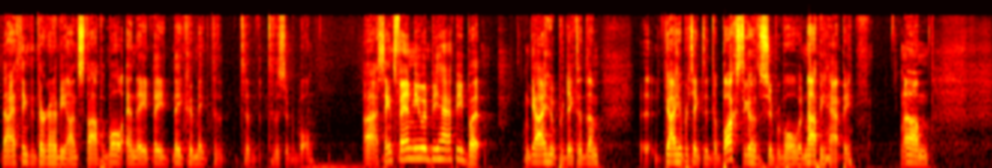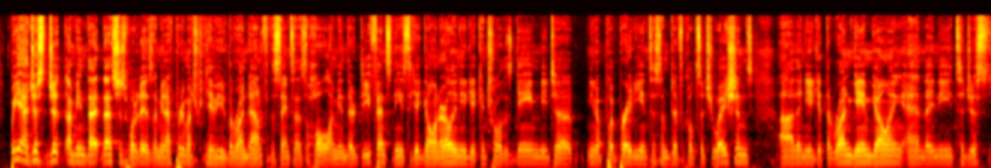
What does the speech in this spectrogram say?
then I think that they're going to be unstoppable and they they, they could make to to, to the Super Bowl. Uh, Saints fan me would be happy, but guy who predicted them, uh, guy who predicted the Bucks to go to the Super Bowl would not be happy. Um, but yeah, just, just I mean that that's just what it is. I mean, I've pretty much given you the rundown for the Saints as a whole. I mean, their defense needs to get going early, need to get control of this game, need to you know put Brady into some difficult situations. Uh, they need to get the run game going, and they need to just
